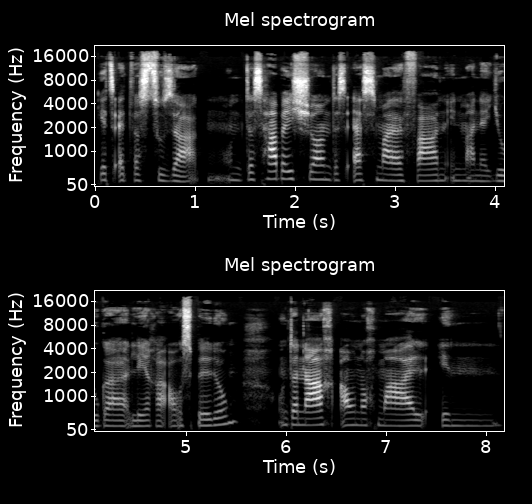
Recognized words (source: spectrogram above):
jetzt etwas zu sagen. Und das habe ich schon das erste Mal erfahren in meiner Yoga-Lehrerausbildung und danach auch nochmal in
